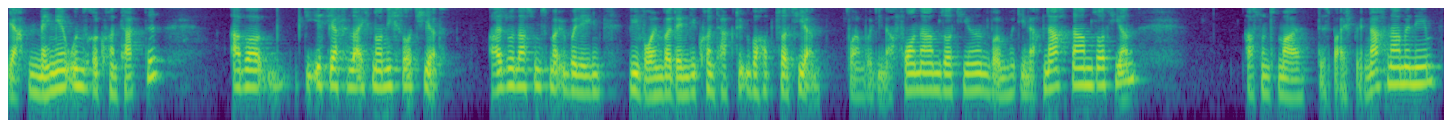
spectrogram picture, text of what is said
ja, Menge unserer Kontakte, aber die ist ja vielleicht noch nicht sortiert. Also lass uns mal überlegen, wie wollen wir denn die Kontakte überhaupt sortieren? Wollen wir die nach Vornamen sortieren? Wollen wir die nach Nachnamen sortieren? Lass uns mal das Beispiel Nachname nehmen.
